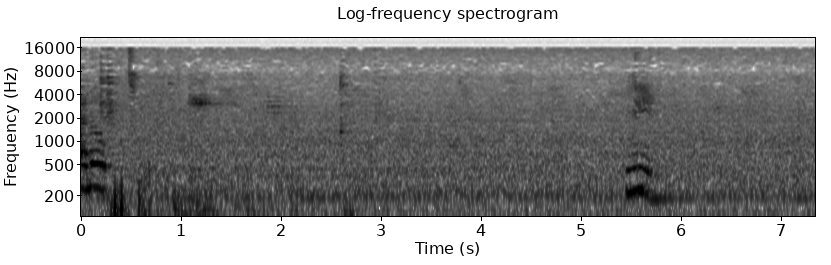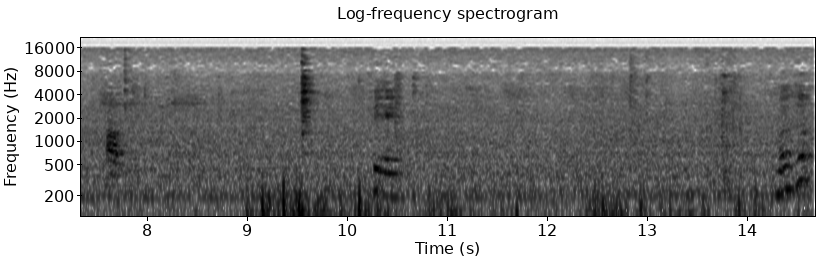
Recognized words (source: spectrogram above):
ألو. مين؟ حاضر في إيه ماذا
